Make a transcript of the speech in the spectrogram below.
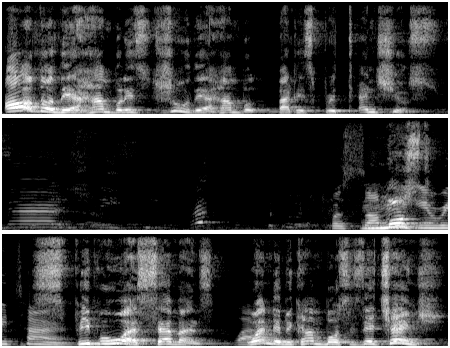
although they are humble, it's true they are humble, but it's pretentious. For something Most in return. people who are servants, Wow. when they become bosses, they change.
